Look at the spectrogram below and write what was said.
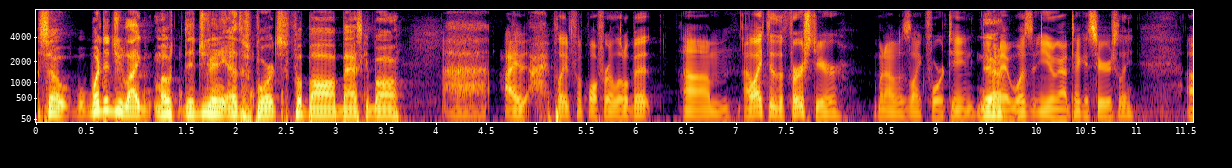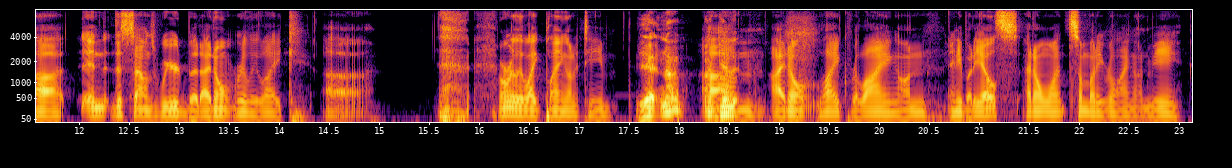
So, what did you like most? Did you do any other sports? Football, basketball? Uh, I I played football for a little bit. Um, I liked it the first year when I was like 14. Yeah. It wasn't, you don't got to take it seriously. Uh, and this sounds weird, but I don't really like. Uh, I don't really like playing on a team. Yeah, no, I get it. Um, I don't like relying on anybody else. I don't want somebody relying on me,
